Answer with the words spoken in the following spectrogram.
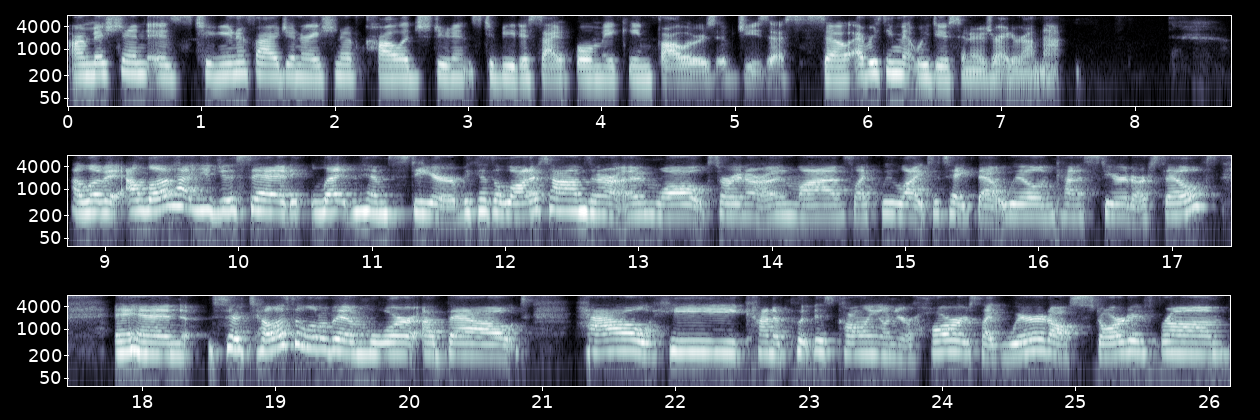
our mission is to unify a generation of college students to be disciple making followers of jesus. So everything that we do centers right around that I love it. I love how you just said letting him steer because a lot of times in our own walks or in our own lives, like we like to take that wheel and kind of steer it ourselves. And so tell us a little bit more about how he kind of put this calling on your hearts, like where it all started from.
